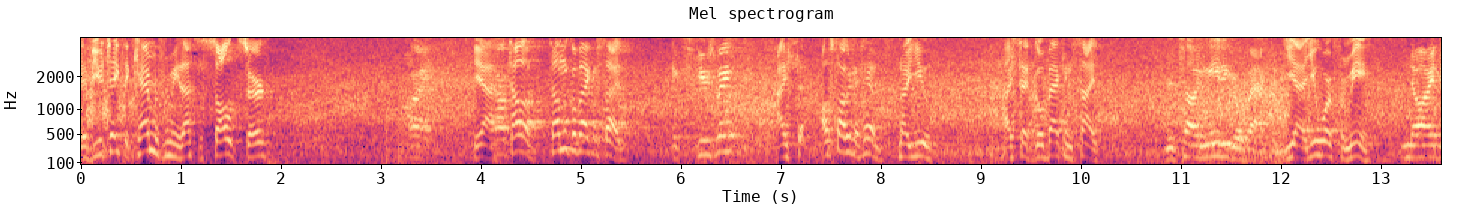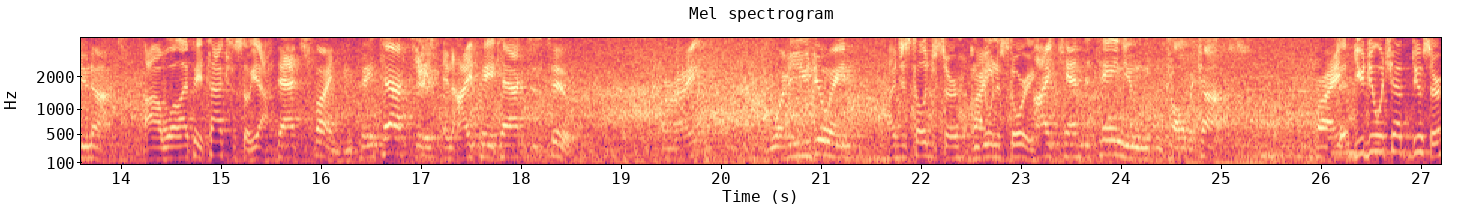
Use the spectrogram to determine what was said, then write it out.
If you take the camera from me, that's assault, sir. All right. Yeah, tell him. Tell him to go back inside. Excuse me? I said I was talking to him, not you. I said go back inside. You're telling me to go back and Yeah, you work for me. No, I do not. Uh, well, I pay taxes, so yeah. That's fine. You pay taxes and I pay taxes too. All right? What are you doing? I just told you, sir. I'm All doing a story. I can detain you and we can call the cops. All right? You do what you have to do, sir.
